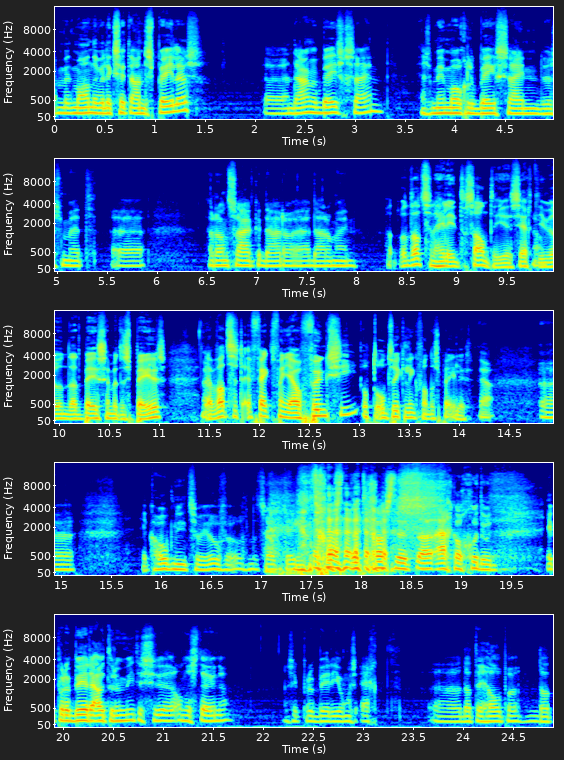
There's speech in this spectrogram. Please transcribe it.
met mijn handen wil ik zitten aan de spelers eh, en daarmee bezig zijn. En zo min mogelijk bezig zijn dus met eh, randzaken daar, eh, daaromheen. Want dat is een hele interessante. Je zegt Ja. je wil inderdaad bezig zijn met de spelers. Ja. Ja. wat is het effect van jouw functie op de ontwikkeling van de spelers? Eh, ik hoop niet zo heel veel. Dat zou betekenen dat, de gasten, dat die gasten het eh, eigenlijk al goed doen. Ik probeer de autonomie te eh, ondersteunen. Dus ik probeer de jongens echt eh, dat te helpen. Dat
